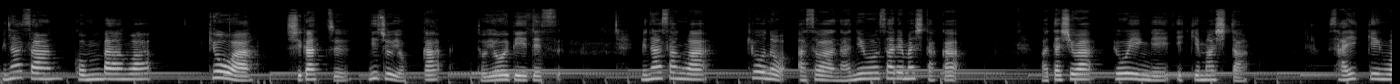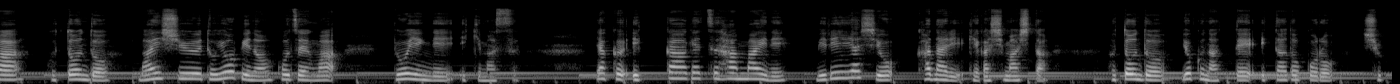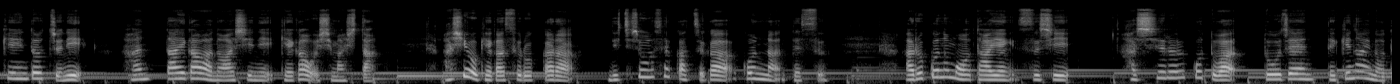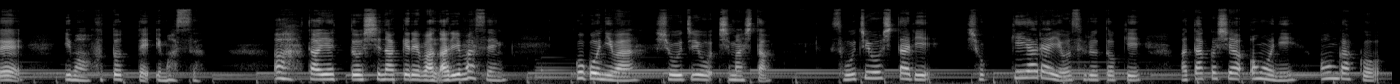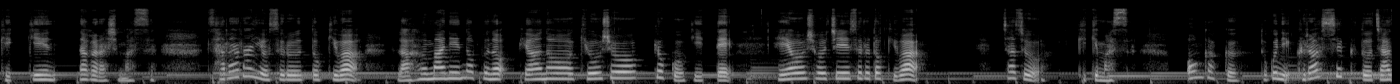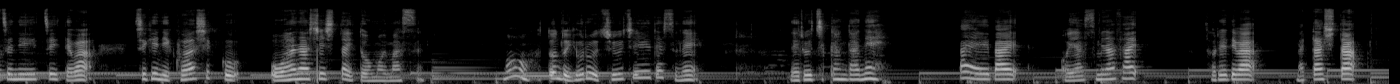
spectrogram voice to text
皆さん、こんばんは。今日は4月24日土曜日です。皆さんは今日の朝は何をされましたか？私は病院に行きました。最近はほとんど毎週土曜日の午前は病院に行きます。約1ヶ月半前に右足をかなり怪我しました。ほとんど良くなっていたところ、出勤途中に反対側の足に怪我をしました。足を怪我するから日常生活が困難です。歩くのも大変ですし、走ることは当然できないので、今太っています。あ、ダイエットしなければなりません。午後には掃除をしました。掃除をしたり、食器洗いをするとき、私は主に音楽を聴きながらします。皿洗いをするときは、ラフマニノプのピアノ教唱曲を聴いて、部屋を掃除するときは、ジャズを聴きます。音楽、特にクラシックとジャズについては、次に詳しくお話ししたいと思います。もうほとんど夜10時ですね。寝る時間だね。バイバイ。おやすみなさい。それでは、また明日。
